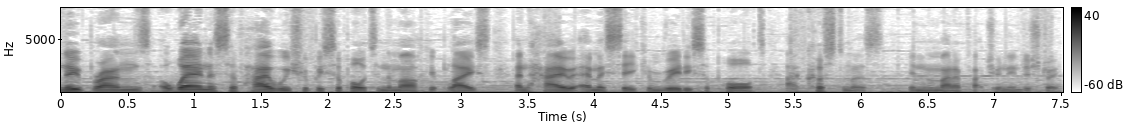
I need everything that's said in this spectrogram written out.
new brands, awareness of how we should be supporting the marketplace and how MSC can really support our customers in the manufacturing industry.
